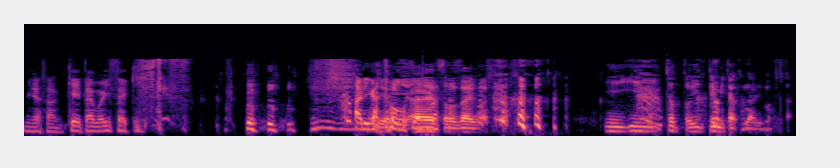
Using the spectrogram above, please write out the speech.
皆さん、携帯は一切禁止です。ありがとうごいやいやざいますありがとう。ございました。いい、いい、ちょっと行ってみたくなりました。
